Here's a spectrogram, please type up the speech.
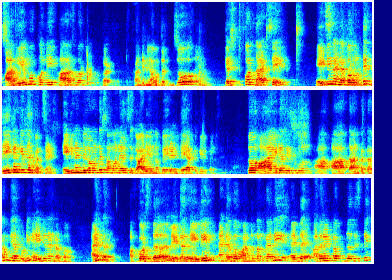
ఆ గేమ్ కొన్ని అవర్స్ వరకు కంటిన్యూ అవుతుంది. So just for that sake eighteen and above ఉంటే they can give their consent eighteen and below ఉంటే someone else guardian parent they have to give consent so ఆ ఐడియా తీసుకుని ఆ- ఆ దాని ప్రకారం we're putting eighteen and above and of course the later eighteen and above అంటున్నాం కానీ at the other end of the this thing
